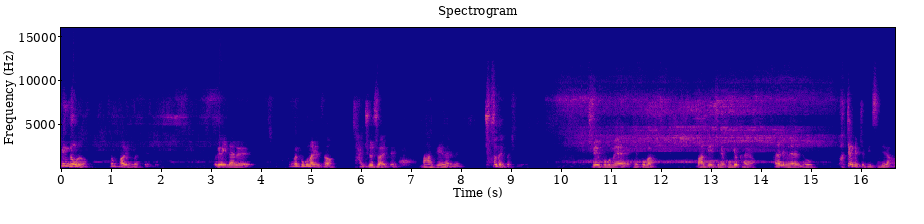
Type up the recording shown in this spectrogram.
행동으로 선포하게 것이 됩니다. 우리가 이 날을 정말 복음 안에서 잘 준수할 때 마귀의 나라는 축소될 것입니다. 주의 복음의 대포가 마귀의 진을 공격하여 하나님의 나라는 더욱 확장될 줄 믿습니다.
